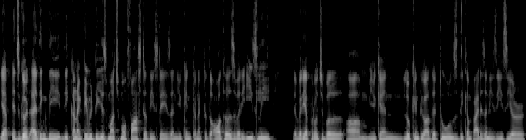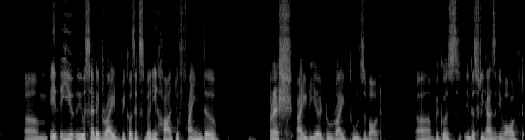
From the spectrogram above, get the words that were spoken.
Yep, it's good. I think the the connectivity is much more faster these days, and you can connect to the authors very easily. They're very approachable. Um, you can look into other tools. The comparison is easier. Um, it, you you said it right because it's very hard to find a fresh idea to write tools about. Uh, because industry has evolved.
